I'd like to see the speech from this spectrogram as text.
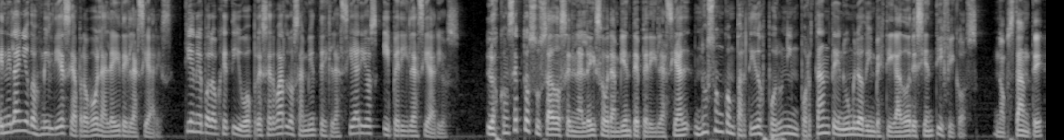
En el año 2010 se aprobó la Ley de Glaciares. Tiene por objetivo preservar los ambientes glaciarios y periglaciarios. Los conceptos usados en la ley sobre ambiente periglacial no son compartidos por un importante número de investigadores científicos. No obstante,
